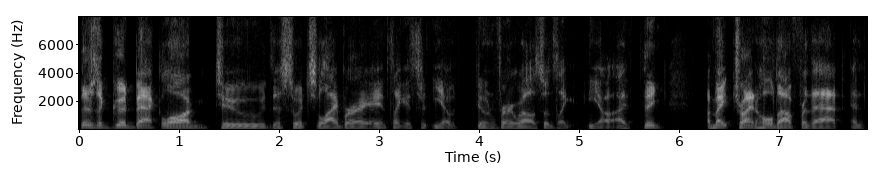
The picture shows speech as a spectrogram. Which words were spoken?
There's a good backlog to the Switch library. It's like it's you know doing very well. So it's like you know I think I might try and hold out for that, and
